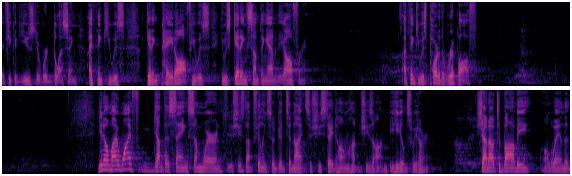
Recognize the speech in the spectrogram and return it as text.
if you could use the word blessing. I think he was getting paid off. He was, he was getting something out of the offering. I think he was part of the ripoff. You know, my wife got this saying somewhere, and she's not feeling so good tonight, so she stayed home. Hunting, she's on. Be healed, sweetheart. Shout out to Bobby, all the way in the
